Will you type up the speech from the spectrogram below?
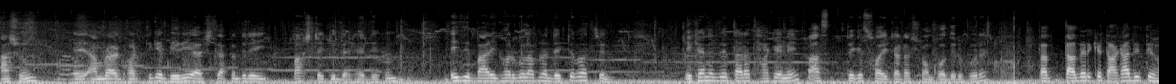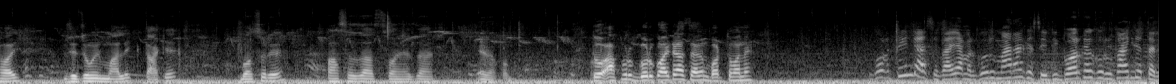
আসুন এই আমরা ঘর থেকে বেরিয়ে আসছি আপনাদের এই পাশটা একটু দেখাই দেখুন। এই যে বাড়ি ঘরগুলো আপনারা দেখতে পাচ্ছেন এখানে যে তারা থাকেন এই পাঁচ থেকে ছয় কাটা সম্পদের উপরে। তা- তাদেরকে টাকা দিতে হয় যে জমির মালিক তাকে বছরে পাঁচ হাজার ছয় হাজার এরকম। তো আপুর গরু কয়টা আছে এখন বর্তমানে? গরু তিনটা আছে ভাই আমার গরু মারা গেছে এটি বর্গা গরু পাইলে তার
